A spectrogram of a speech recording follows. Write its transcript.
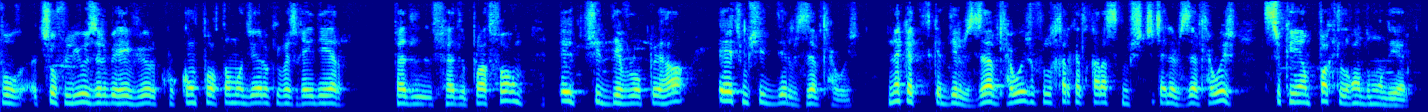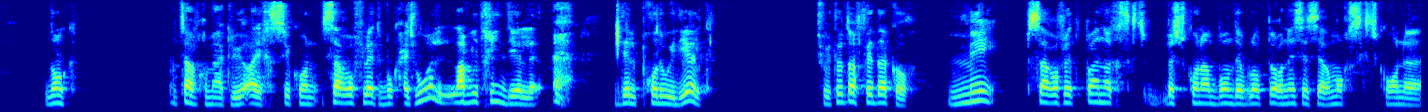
pour تشوف ال user behavior comportement ديالو كيفاش غيدير في هاد في هاد ال plateforme et تمشي développer ها et تمشي دير بزاف د الحوايج. هنا كدير بزاف د الحوايج وفي الآخر كتلقى راسك مشتت على بزاف د الحوايج ce qui impacte ال rendement ديالك. donc متفق معك ال UI خصو يكون ça reflète beaucoup حيت هو la vitrine ديال ديال ال produit ديالك. je suis tout à fait d'accord mais ça reflète pas أنا خصك باش تكون un bon développeur nécessairement خصك تكون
